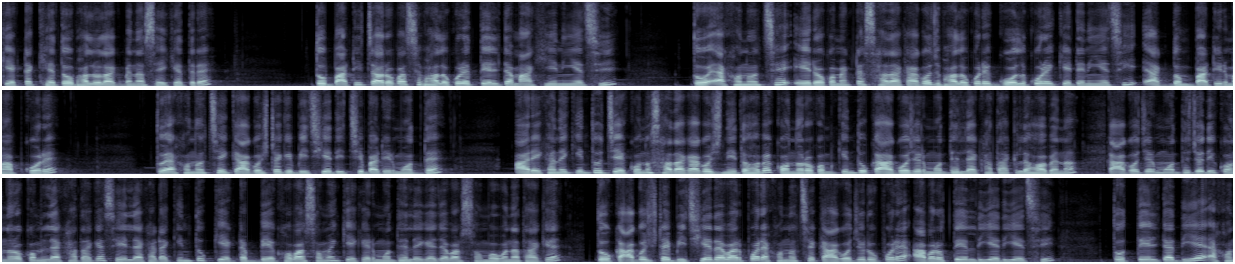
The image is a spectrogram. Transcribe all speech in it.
কেকটা খেতেও ভালো লাগবে না সেই ক্ষেত্রে তো বাটি চারপাশে ভালো করে তেলটা মাখিয়ে নিয়েছি। তো এখন হচ্ছে এরকম একটা সাদা কাগজ ভালো করে গোল করে কেটে নিয়েছি একদম বাটির মাপ করে। তো এখন হচ্ছে এই কাগজটাকে বিছিয়ে দিচ্ছি বাটির মধ্যে। আর এখানে কিন্তু যে কোনো সাদা কাগজ নিতে হবে কোনো রকম কিন্তু কাগজের মধ্যে লেখা থাকলে হবে না। কাগজের মধ্যে যদি কোনো রকম লেখা থাকে, সেই লেখাটা কিন্তু কেকটা বেক হওয়ার সময় কেকের মধ্যে লেগে যাওয়ার সম্ভাবনা থাকে। তো কাগজটা বিছিয়ে দেওয়ার পর এখন হচ্ছে কাগজের উপরে আবারও তেল দিয়ে দিয়েছি। তো তেলটা দিয়ে এখন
